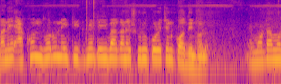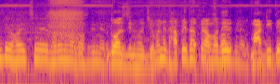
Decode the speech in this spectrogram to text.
মানে এখন ধরুন এই ট্রিটমেন্ট এই বাগানে শুরু করেছেন কদিন হলো? মোটামুটি হয়েছে ধরুন না দশ দিনের। দশ দিন হয়েছে। মানে ধাপে ধাপে আমাদের মাটিতে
